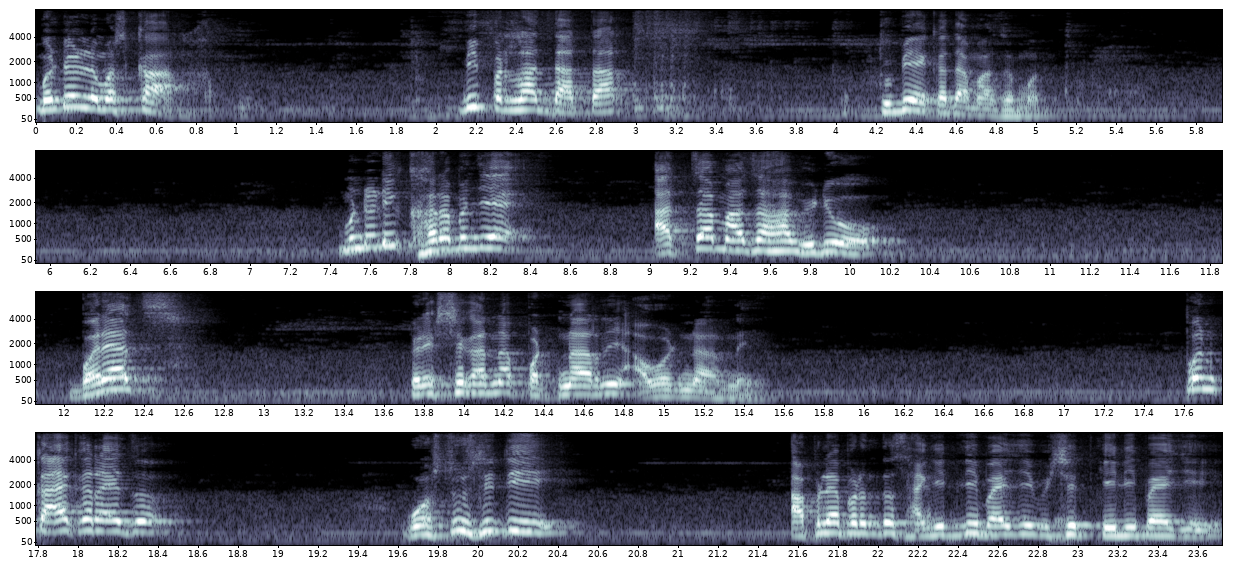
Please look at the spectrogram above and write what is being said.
मंडळी नमस्कार. मी प्रल्हाद दातार. तुम्ही एखादा माझं मत. मंडळी खरं म्हणजे आजचा माझा हा व्हिडिओ बऱ्याच प्रेक्षकांना पटणार नाही आवडणार नाही. पण काय करायचं? वस्तुस्थिती आपल्यापर्यंत सांगितली पाहिजे विषद केली पाहिजे.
